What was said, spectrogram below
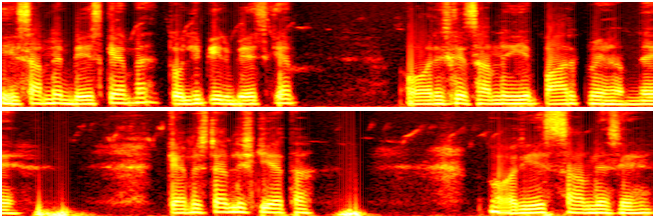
ये सामने बेस कैंप है तोली पीर बेस कैंप और इसके सामने ये पार्क में हमने कैंप इस्टेब्लिश किया था। और ये सामने से है।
